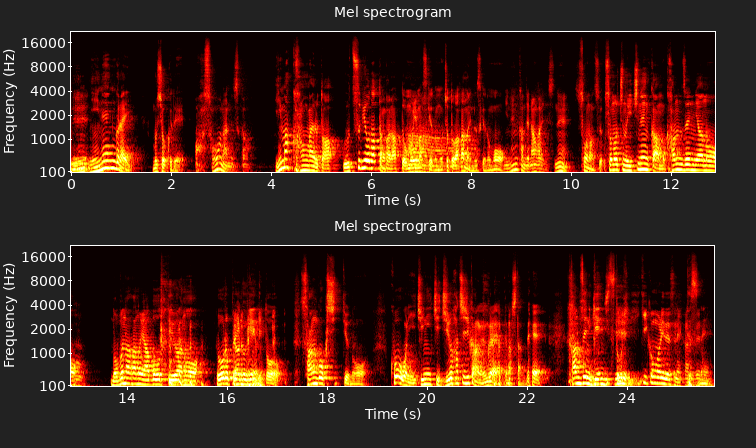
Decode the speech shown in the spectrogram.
2年ぐらい無職で、あ、そうなんですか。今考えると、あうつ病だったのかなって思いますけども、ちょっとわかんないんですけども、2年間で長いですね。そうなんですよ。そのうちの1年間も完全にあの、信長の野望っていうあの、ロールプレイングゲームと、三国志っていうのを、交互に1日18時間ぐらいやってましたんで、完全に現実逃避引きこもりですね、完です全に。ね。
